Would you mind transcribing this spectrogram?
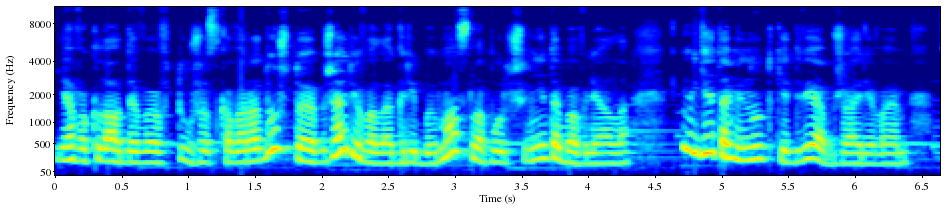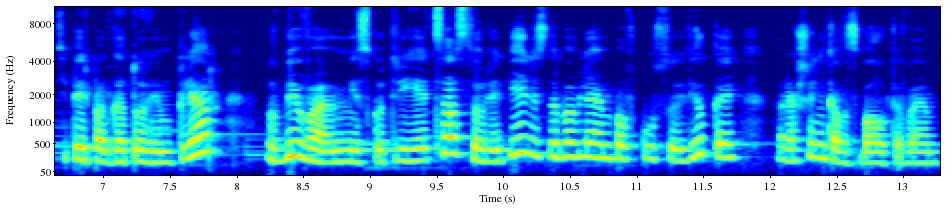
Я выкладываю в ту же сковороду, что и обжаривала грибы. Масла больше не добавляла. И где-то минутки две обжариваем. Теперь подготовим кляр. Вбиваем в миску 3 яйца, соль и перец добавляем по вкусу и вилкой хорошенько взбалтываем.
